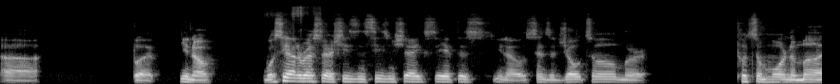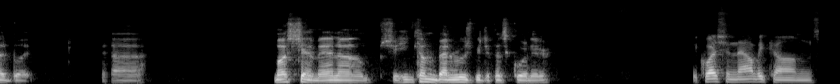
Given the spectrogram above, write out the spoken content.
uh, but you know, we'll see how the rest of their season season shakes. See if this you know sends a jolt to them or puts them more in the mud. But uh, Muschamp, man, um, should he can come to Baton Rouge be defense coordinator? The question now becomes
